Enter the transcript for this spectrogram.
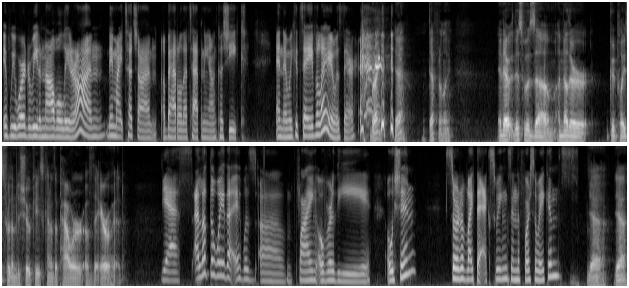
if we were to read a novel later on, they might touch on a battle that's happening on Kashyyyk. And then we could say Valeria was there. right. Yeah, definitely. And there, this was um, another good place for them to showcase kind of the power of the arrowhead. Yes. I love the way that it was um, flying over the ocean sort of like the X-wings in the Force Awakens. Yeah, yeah,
